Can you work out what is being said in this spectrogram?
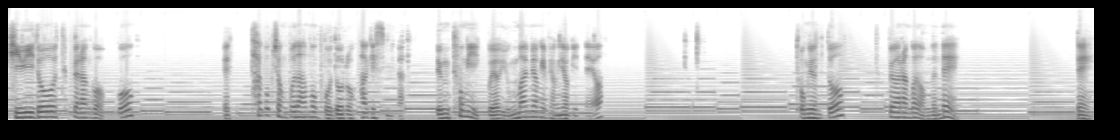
비위도 특별한 거 없고 네, 타국 정보도 한번 보도록 하겠습니다. 능통이 있고요. 6만 명의 병력이 있네요. 동윤도 특별한 건 없는데 네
